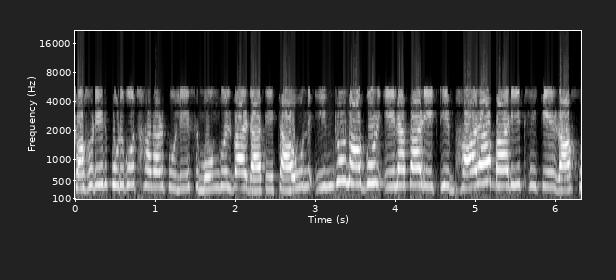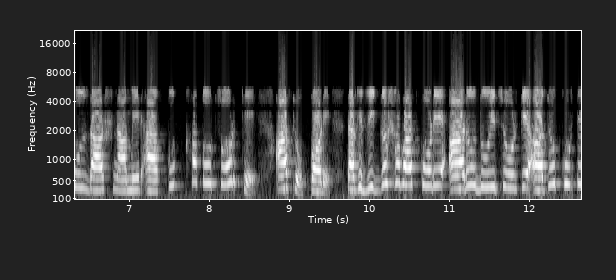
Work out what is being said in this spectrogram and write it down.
শহরের পূর্ব থানার পুলিশ মঙ্গলবার রাতে টাউন ইন্দ্রনগর এলাকার একটি ভাড়া বাড়ি থেকে রাহুল দাস নামের এক কুখ্যাত চোরকে আটক করে। তাকে জিজ্ঞাসাবাদ করে আরও দুই চোরকে আটক করতে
